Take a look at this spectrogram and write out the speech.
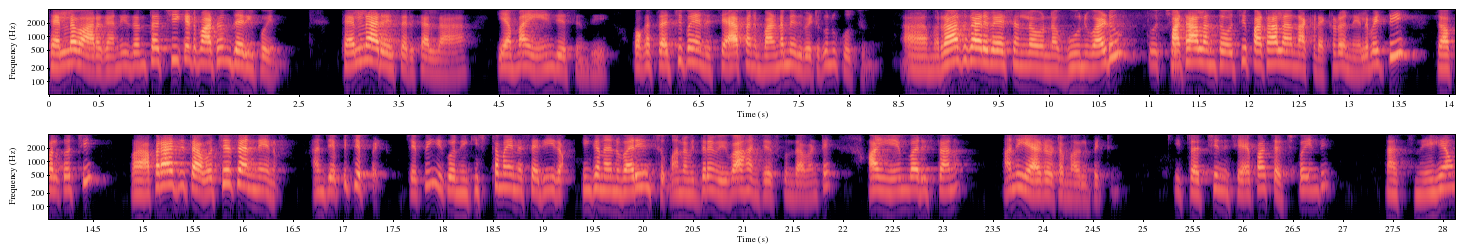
తెల్లవారగానే ఇదంతా చీకటి మాటం జరిగిపోయింది. తెల్లారేసరికల్లా ఈ అమ్మాయి ఏం చేసింది? ఒక చచ్చిపోయిన చేపని బండ మీద పెట్టుకుని కూర్చుంది. రాజుగారి వేషంలో ఉన్న గూనివాడు పటాలంతో వచ్చి పటాలను అక్కడెక్కడో నిలబెట్టి లోపలికి వచ్చి అపరాజిత వచ్చేసాను నేను అని చెప్పి చెప్పాడు. చెప్పి ఇగో నీకు ఇష్టమైన శరీరం ఇంకా నన్ను వరించు మనం ఇద్దరం వివాహం చేసుకుందామంటే. ఆ ఏం వరిస్తాను? అని ఏడవటం మొదలుపెట్టింది. ఈ చచ్చిన చేప చచ్చిపోయింది. నా స్నేహం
